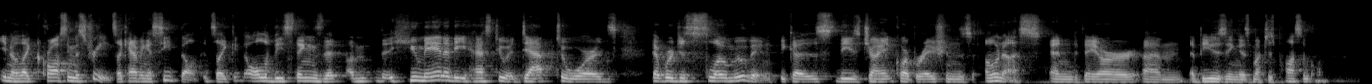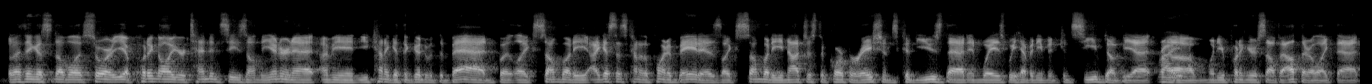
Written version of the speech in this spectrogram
you know like crossing the streets, like having a seatbelt. It's like all of these things that um, the humanity has to adapt towards. That we're just slow moving because these giant corporations own us and they are um, abusing as much as possible. But I think it's a double-edged sword. Yeah, putting all your tendencies on the internet. I mean, you kind of get the good with the bad, but like somebody, I guess that's kind of the point of beta is like somebody, not just the corporations, could use that in ways we haven't even conceived of yet. Right. Um, when you're putting yourself out there like that,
